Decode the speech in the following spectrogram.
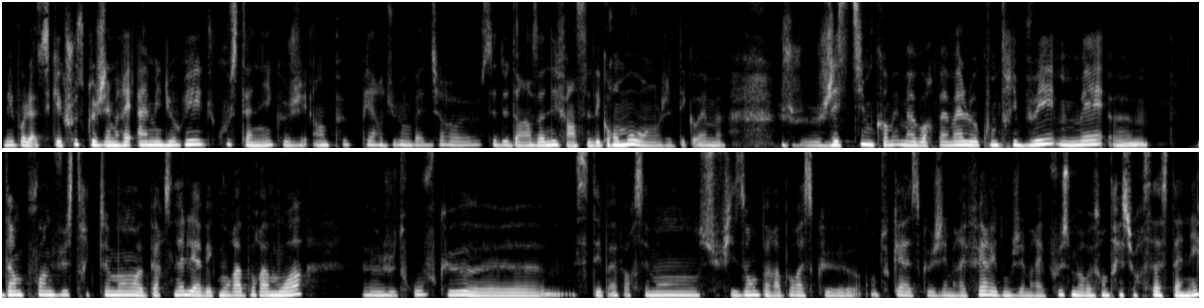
Mais voilà, c'est quelque chose que j'aimerais améliorer du coup cette année, que j'ai un peu perdu, on va dire, euh, ces deux dernières années. Enfin, c'est des grands mots, hein. j'étais quand même, j'estime quand même avoir pas mal contribué, mais euh, d'un point de vue strictement euh, personnel et avec mon rapport à moi, euh, je trouve que euh, c'était pas forcément suffisant par rapport à ce que, en tout cas, à ce que j'aimerais faire, et donc j'aimerais plus me recentrer sur ça cette année.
